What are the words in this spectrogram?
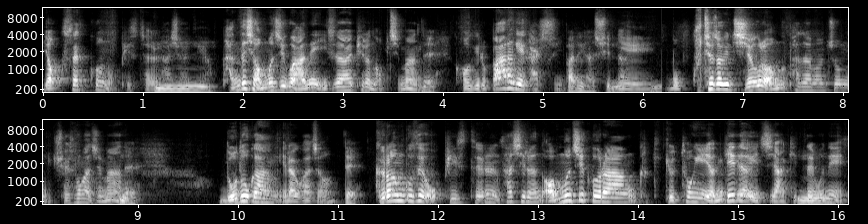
역세권 오피스텔을 음. 하셔야 돼요. 반드시 업무지구 안에 있어야 할 필요는 없지만 네. 거기로 빠르게 갈 수 있는. 빠르게 갈 수 있나? 예, 뭐 구체적인 지역을 언급하자면 좀 죄송하지만 네. 노도강이라고 하죠. 네. 그런 곳의 오피스텔은 사실은 업무지구랑 그렇게 교통이 연계되어 있지 않기 음. 때문에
